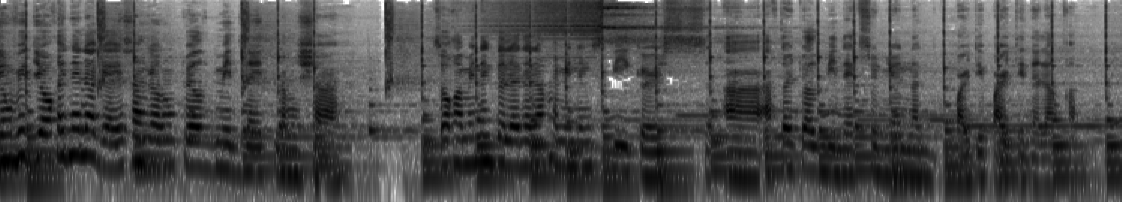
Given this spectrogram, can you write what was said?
Yung video okay nila guys, hanggang 12 midnight lang siya. So kami nagdala na lang kami ng speakers. Ah, after 12 minutes, yun yun, nag-party-party na lang kami.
